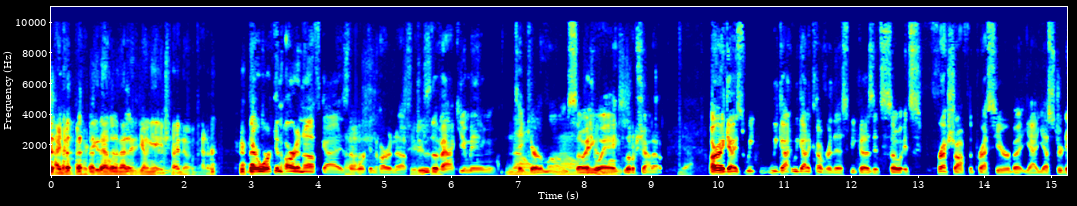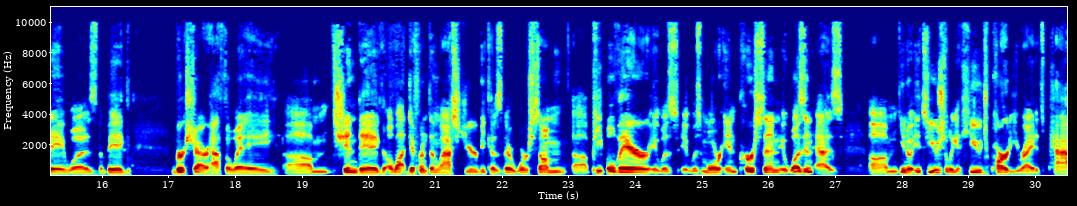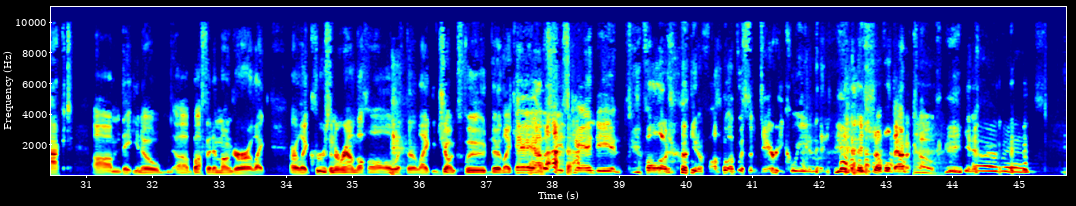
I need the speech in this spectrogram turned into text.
I know better, dude. I learned that at a young age. I know better. They're working hard enough, guys. They're Ugh, working hard enough. Do the vacuuming. No, take care of the moms. no, so take care of the anyway, moms. little shout out. Yeah. All right, guys. We we got we got to cover this because it's so it's fresh off the press here. But yeah, yesterday was the big Berkshire Hathaway um, shindig. A lot different than last year because there were some uh, people there. It was it was more in person. It wasn't as um, you know. It's usually a huge party, right? It's packed. Um, that you know, uh, Buffett and Munger are like are like cruising around the hall with their like junk food. They're like, "Hey, have a cheese candy," and followed, you know, follow up with some Dairy Queen, and then and then shovel down a Coke. You know,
